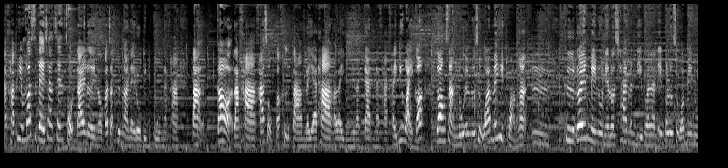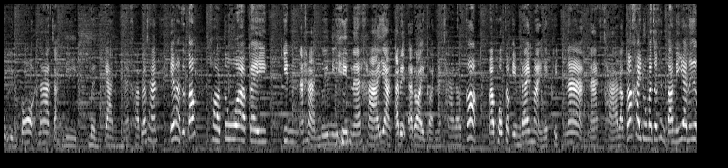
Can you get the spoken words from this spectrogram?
นะคะพิมพ์ว่าสเตชันเส้นสดได้เลยเนาะก็จะขึ้นมาในโรบินฮูดนะคะตามก็ราคาค่าส่งก็คือตามระยะทางอะไรอย่างนี้ละกันนะคะ ใครที่ไหวก็ลองสั่งดูเอ็มรู้สึกว่าไม่ผิดหวังอะ่ะ อืม คือด้วยเมนูเนี่ยรสชาติมันดีเพราะฉะนั้นเอ็มก็รู้สึกว่าเมนูอื่นก็น่าจะดีเหมือนกันนะคะ เพราะฉะนั้นเอ็มอาจจะต้องขอตัวไปกินอาหารมื้อนี้นะคะ อย่างอร่อยอร่อยก่อนนะคะ แล้วก็มาพบกับเอ็มได้ใหม่ในคลิปหน้านะคะ แล้วก็ใครดูมาจนถึงตอนนี้อย่าลืม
